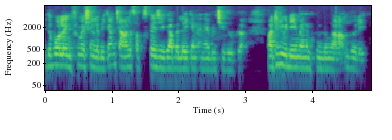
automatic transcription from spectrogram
ഇതുപോലെ ഇൻഫർമേഷൻ ലഭിക്കാൻ ചാനൽ സബ്സ്ക്രൈബ് ചെയ്യുക ബെല്ലൈക്കൻ എനേബിൾ ചെയ്ത് വെക്കുക. മറ്റൊരു വീഡിയോയുമായി നമുക്ക് വീണ്ടും കാണാം. ദൂരേക്കും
